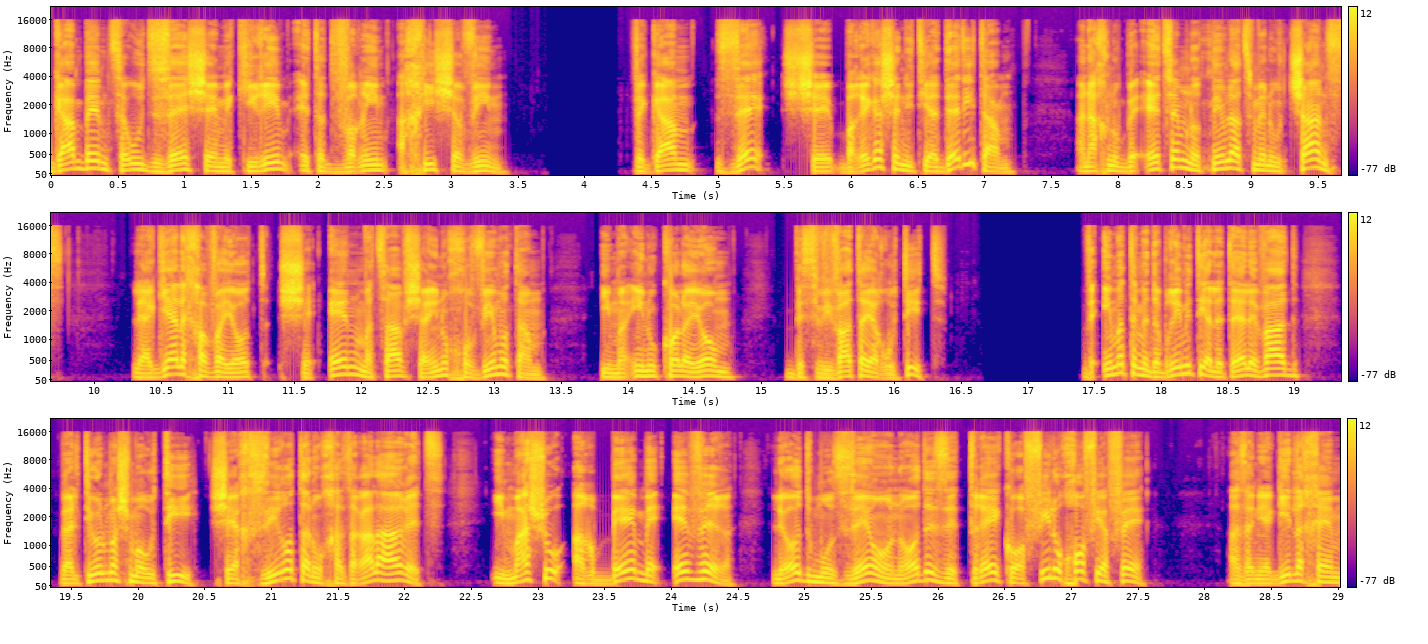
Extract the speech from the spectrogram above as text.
גם באמצעות זה שהם מכירים את הדברים הכי שווים. וגם זה שברגע שנתיידד איתם, אנחנו בעצם נותנים לעצמנו צ'אנס להגיע לחוויות שאין מצב שהיינו חווים אותם אם היינו כל היום בסביבה תיירותית. ואם אתם מדברים איתי על לטייל לבד ועל טיול משמעותי שיחזיר אותנו חזרה לארץ עם משהו הרבה מעבר לעוד מוזיאון או עוד איזה טרק או אפילו חוף יפה, אז אני אגיד לכם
